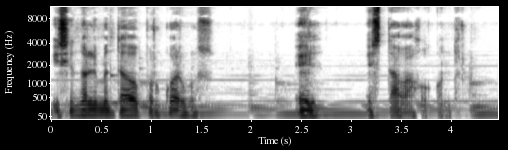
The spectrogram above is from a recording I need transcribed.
y siendo alimentado por cuervos, Él está bajo control.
